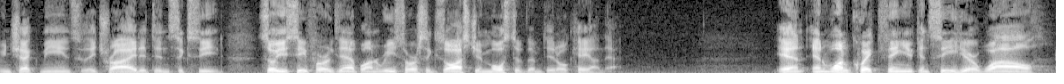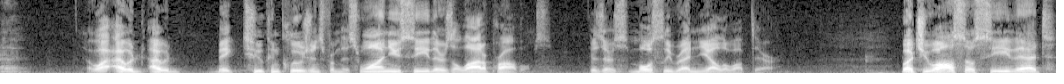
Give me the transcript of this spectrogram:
Green check means they tried, it didn't succeed. So you see, for example, on resource exhaustion, most of them did okay on that. And, and one quick thing you can see here, while well, I, would, I would make two conclusions from this. One, you see there's a lot of problems because there's mostly red and yellow up there. But you also see that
